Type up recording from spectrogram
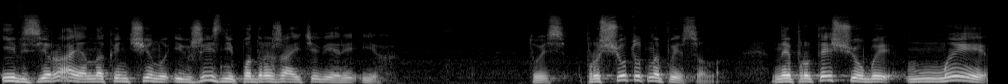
и, взирая на кончину их жизни, подражайте вере их». Тобто, про що тут написано? Не про те, щоб ми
